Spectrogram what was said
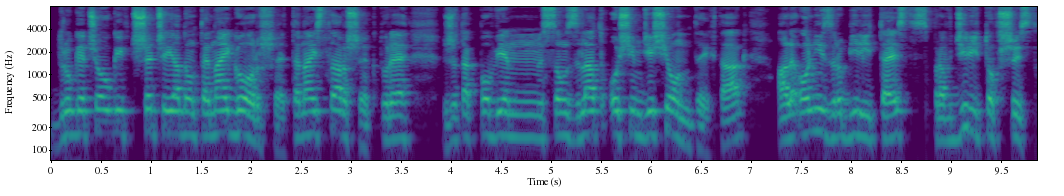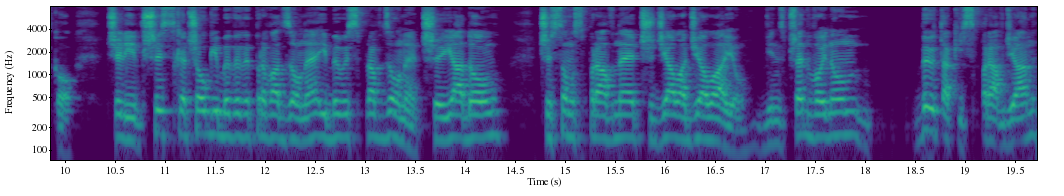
drugie czołgi, w trzecie jadą te najgorsze, te najstarsze, które, że tak powiem, są z lat 80., tak? Ale oni zrobili test, sprawdzili to wszystko, czyli wszystkie czołgi były wyprowadzone i były sprawdzone, czy jadą, czy są sprawne, czy działa, działają. Więc przed wojną był taki sprawdzian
